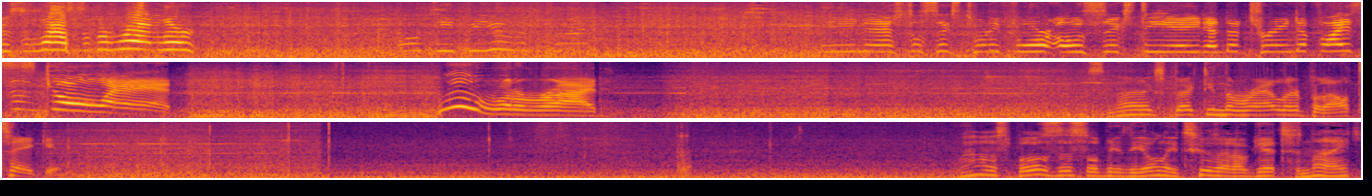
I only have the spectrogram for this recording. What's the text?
Here's the last of the Rattler! No DPU this time. The National 624-068 and the train device is going! Woo, what a ride! Was not expecting the Rattler, but I'll take it. Well, I suppose this will be the only two that I'll get tonight.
